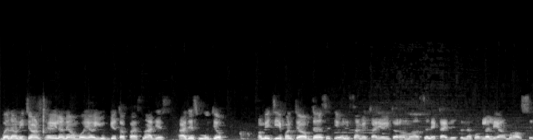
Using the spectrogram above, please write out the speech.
બનાવની જાણ થયેલ અને અમે યોગ્ય તપાસના આદેશ આદેશ મુજબ અમે જે પણ જવાબદાર હશે તેઓની સામે કાર્યવાહી કરવામાં આવશે અને કાયદેસરના પગલાં લેવામાં આવશે.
